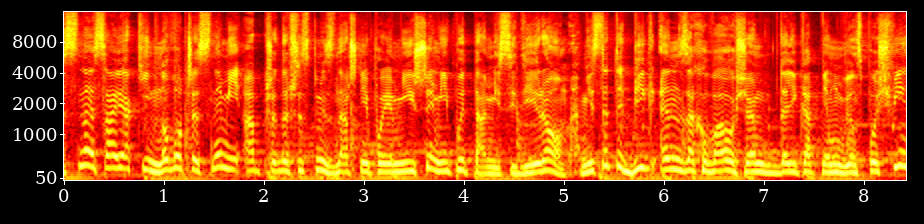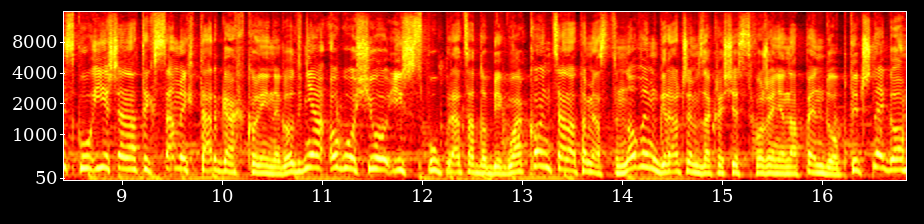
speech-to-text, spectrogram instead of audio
SNES-a, jak i nowoczesnymi, a przede wszystkim znacznie pojemniejszymi płytami CD-ROM. Niestety Big N zachowało się, delikatnie mówiąc, po świńsku i jeszcze na tych samych targach kolejnego dnia ogłosiło, iż współpraca dobiegła końca, natomiast nowym graczem w zakresie stworzenia napędu optycznego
